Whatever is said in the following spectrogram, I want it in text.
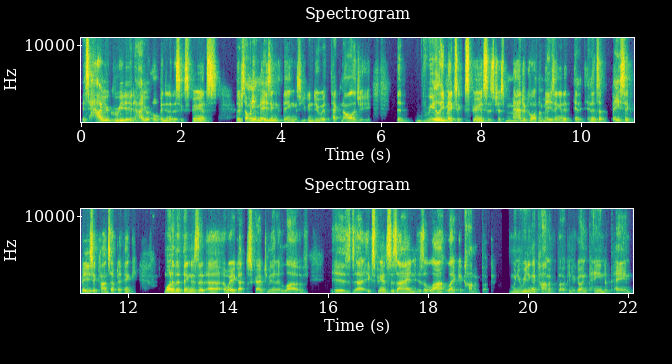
It's how you're greeted, how you're opened into this experience. There's so many amazing things you can do with technology that really makes experiences just magical and amazing. And, it, and, and it's a basic, basic concept. I think one of the things that uh, a way it got described to me that I love is uh, experience design is a lot like a comic book when you're reading a comic book and you're going pain to pain,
